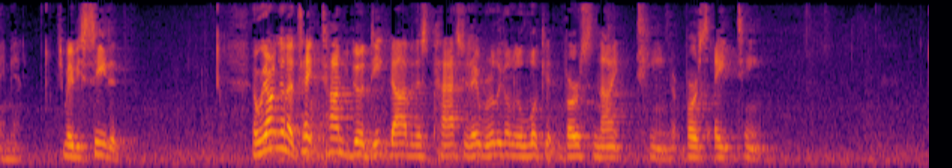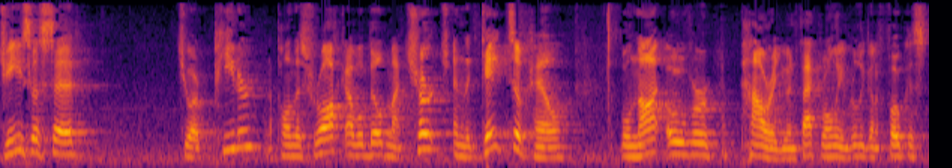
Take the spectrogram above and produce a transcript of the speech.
Amen. You may be seated. And we aren't going to take time to do a deep dive in this passage today. We're really going to look at verse 19 or verse 18. Jesus said, You are Peter, and upon this rock I will build my church, and the gates of hell will not overpower you. In fact, we're only really going to focus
